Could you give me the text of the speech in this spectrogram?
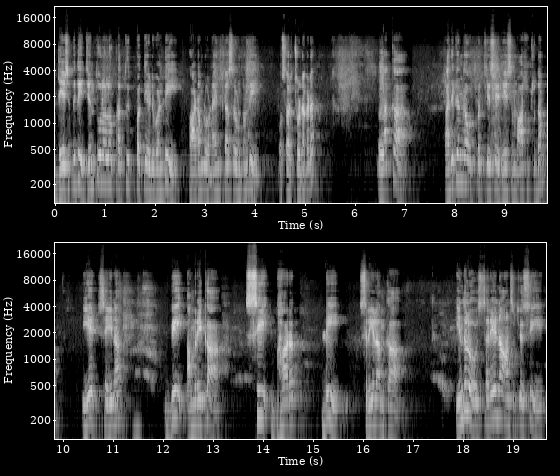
దేశం. ఇది జంతువులలో ప్రత్యుత్పత్తి అటువంటి పాఠంలో నైన్త్ క్లాస్లో ఉంటుంది. ఒకసారి చూడండి అక్కడ. లక్క అధికంగా ఉత్పత్తి చేసే దేశం ఆప్షన్ చూద్దాం. A China B America C Bharat D Sri Lanka. ఇందులో సరైన ఆన్సర్ చేసి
